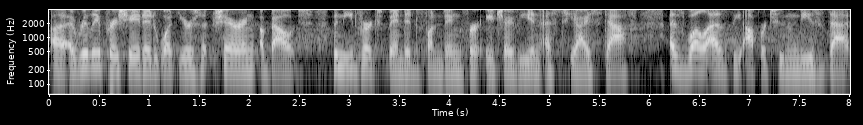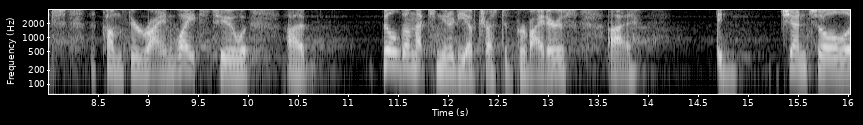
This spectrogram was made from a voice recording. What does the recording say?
Uh, I really appreciated what you're sharing about the need for expanded funding for HIV and STI staff, as well as the opportunities that come through Ryan White to uh, build on that community of trusted providers. Uh, gentle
